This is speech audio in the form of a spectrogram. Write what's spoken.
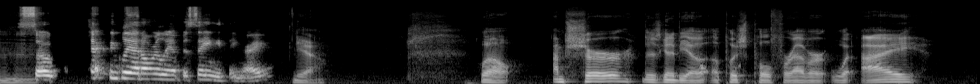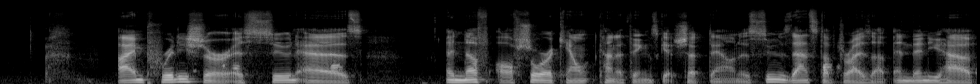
Mm-hmm. So technically, I don't really have to say anything, right? Yeah. Well, I'm sure there's going to be a, a push pull forever. What I I'm pretty sure as soon as enough offshore account kind of things get shut down. As soon as that stuff dries up, and then you have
